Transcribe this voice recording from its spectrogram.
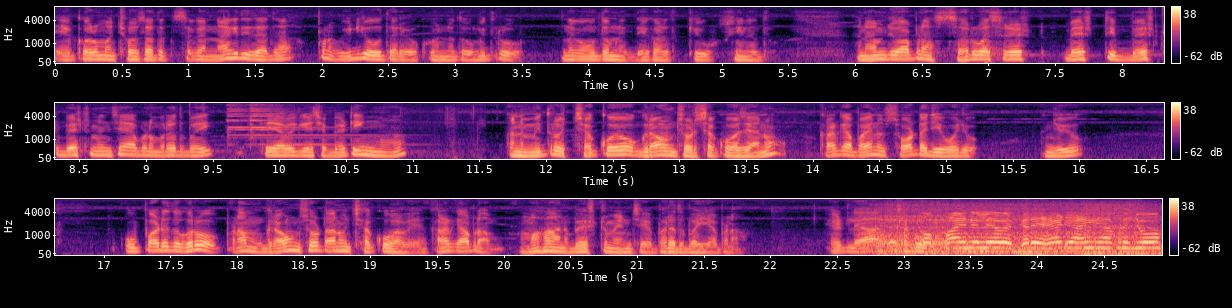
એક ઓવરમાં છ સાત સેકન્ડ નાખી દીધા હતા. પણ વીડિયો ઉતાર્યો કોઈ નહોતો, મિત્રો. નકર હું તમને દેખાડ કેવું સીન હતું. અને આમ જો આપણા સર્વશ્રેષ્ઠ બેસ્ટથી બેસ્ટ બેસ્ટમેન છે આપણા ભરતભાઈ. તે આવી ગયા છે બેટિંગમાં અને મિત્રો, છક્કો એવો ગ્રાઉન્ડ શોટ છક્કો છે આનો. કારણ કે ભાઈનું શોટ જ એવો જો. જોયું? ઉપાડ્યો તો ખરો, પણ આમ ગ્રાઉન્ડ શોટ આનું છક્કો આવે. કારણ કે આપણા મહાન બેસ્ટમેન છે ભરતભાઈ આપણા. એટલે આ છક્કો. ફાઇનલી હવે ઘરે હેડ્યા અહીં આપણે જો.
